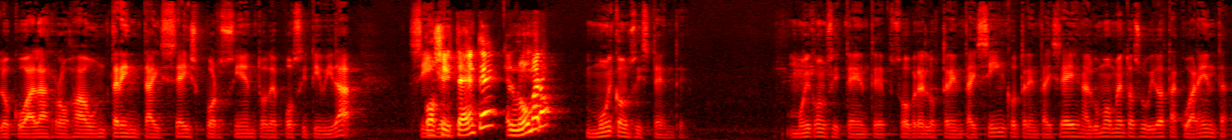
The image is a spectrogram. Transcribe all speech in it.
lo cual arroja un 36% de positividad. ¿Consistente el número? Muy consistente. Muy consistente. Sobre los 35, 36, en algún momento ha subido hasta 40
